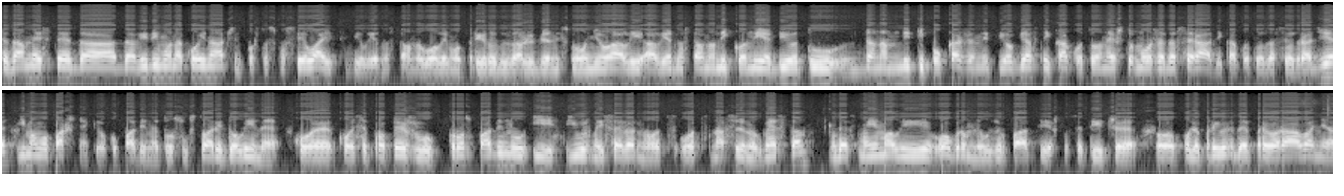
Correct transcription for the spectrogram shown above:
17. da, da vidimo na koji način, pošto smo svi lajci bili, jednostavno volimo prirodu, zaljubljeni smo u nju, ali, ali jednostavno niko nije bio tu da nam niti pokaže, niti objasni kako to nešto može da se radi, kako to da se odrađuje. Imamo pašnjake oko padine, to su u stvari doline koje, koje se protežu kroz padinu i južno i severno od, od naseljenog mesta gde smo imali ogromne uzurpacije što se tiče poljoprivrede, preoravanja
